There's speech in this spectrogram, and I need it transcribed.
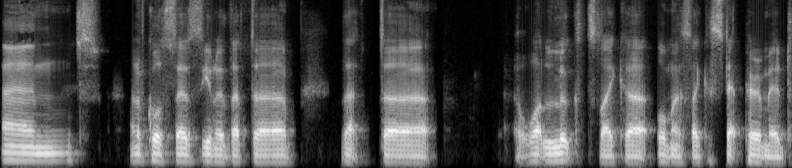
and and of course, there's you know that uh, that uh, what looks like a, almost like a step pyramid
